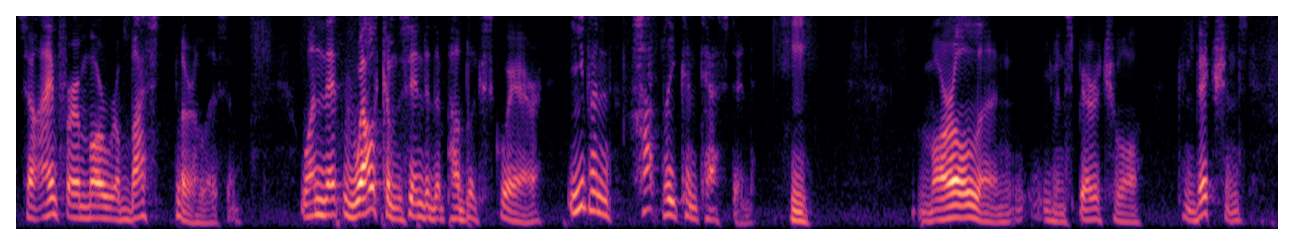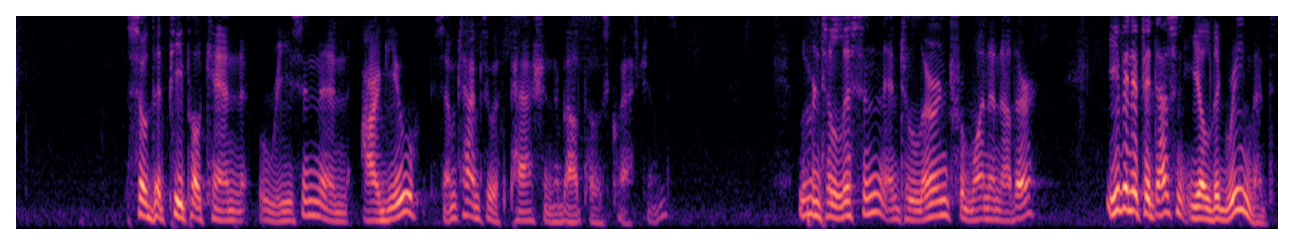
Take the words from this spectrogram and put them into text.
So I'm for a more robust pluralism, one that welcomes into the public square, even hotly contested, hmm. Moral and even spiritual convictions, so that people can reason and argue, sometimes with passion, about those questions. Learn to listen and to learn from one another even if it doesn't yield agreement,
